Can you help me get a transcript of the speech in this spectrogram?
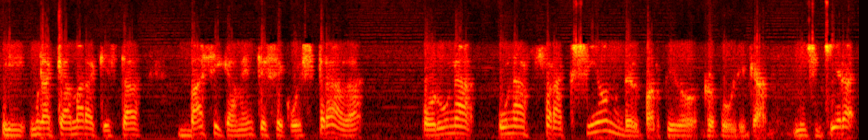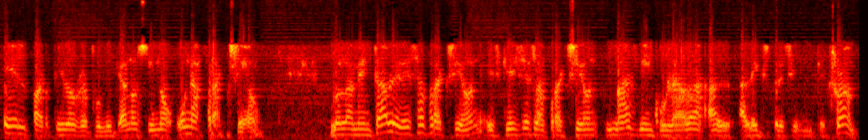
y una Cámara que está básicamente secuestrada por una, una fracción del Partido Republicano, ni siquiera el Partido Republicano, sino una fracción. Lo lamentable de esa fracción es que esa es la fracción más vinculada al, al expresidente Trump.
